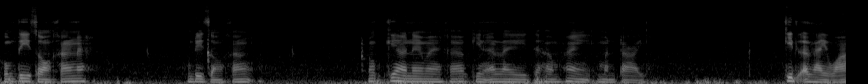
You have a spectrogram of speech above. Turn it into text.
ผมตีสองครั้งนะ ผมตีสองครั้ง นกแก้วในไหมครับ กินอะไรจะทำให้มันตาย กินอะไรวะ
